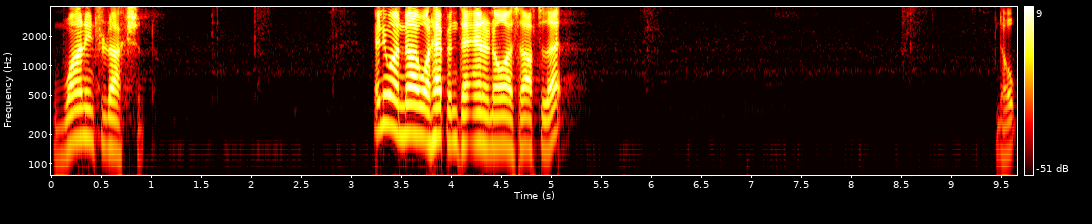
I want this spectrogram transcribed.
One introduction. Anyone know what happened to Ananias after that? Nope.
